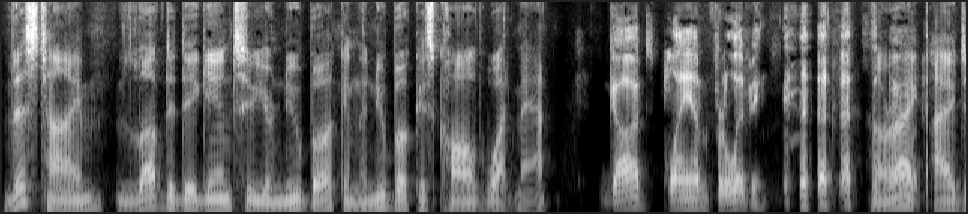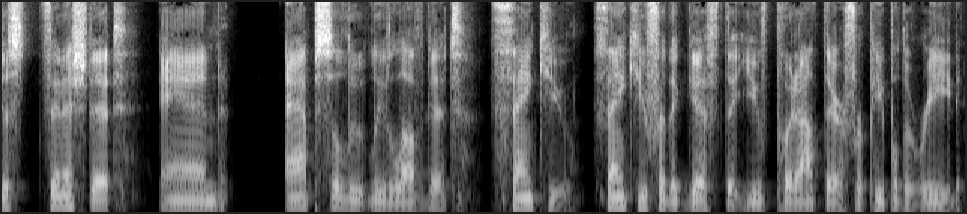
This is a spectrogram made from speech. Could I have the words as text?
This time, love to dig into your new book, and the new book is called what, Matt? God's Plan for Living. All right. I just finished it and absolutely loved it. Thank you. Thank you for the gift that you've put out there for people to read.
